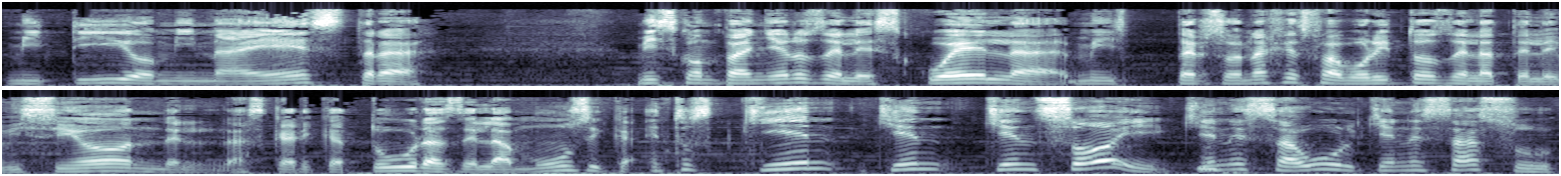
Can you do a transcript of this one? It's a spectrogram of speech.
mi tío, mi maestra, mis compañeros de la escuela, mis personajes favoritos de la televisión, de las caricaturas, de la música. Entonces, ¿quién, quién, quién soy? ¿Quién es Saúl? ¿Quién es Asu?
